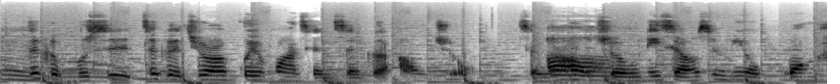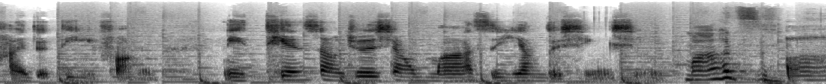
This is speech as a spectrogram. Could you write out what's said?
嗯，这个不是这个就要规划成整个澳洲，整个澳洲，哦，你只要是没有光害的地方。你天上就是像麻子一样的星星，麻子啊，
